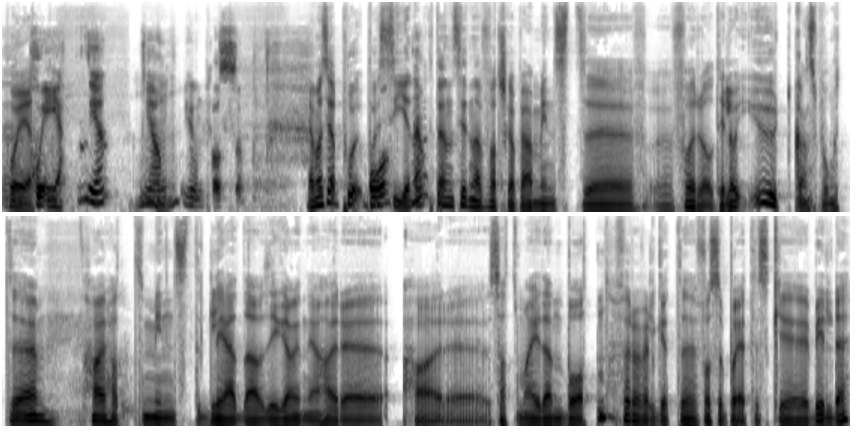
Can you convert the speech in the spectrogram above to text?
Eh, Poeten. Poeten, ja. Jan, Mhm. Jon Fosse. Jeg må si at po poesien er nok den siden av forfatterskapet jeg har minst uh, forhold til, og i utgangspunktet uh, har hatt minst glede av de gangene jeg har, uh, har satt meg i den båten, for å velge et fossepoetisk bilde.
